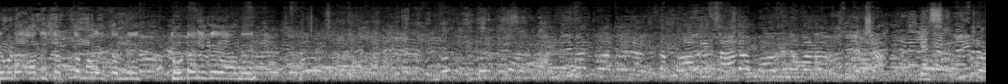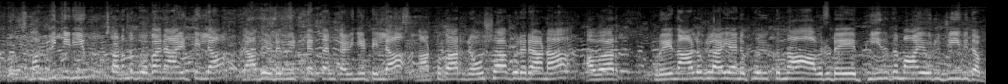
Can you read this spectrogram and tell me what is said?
ഇവിടെ അതിശക്തമായി തന്നെ തുടരുകയാണ്. മന്ത്രിക്ക് ഇനിയും കടന്നു പോകാനായിട്ടില്ല. രാധയുടെ വീട്ടിലെത്താൻ കഴിഞ്ഞിട്ടില്ല. നാട്ടുകാർ രോഷാകുലരാണ്. അവർ കുറേ നാളുകളായി അനുഭവിക്കുന്ന അവരുടെ ഭീതിതമായ ഒരു ജീവിതം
